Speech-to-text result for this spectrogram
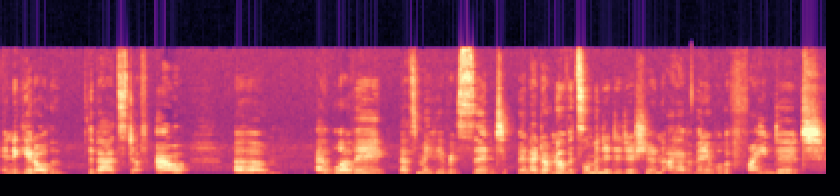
and to get all the, the bad stuff out. Um, I love it. That's my favorite scent. And I don't know if it's limited edition. I haven't been able to find it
